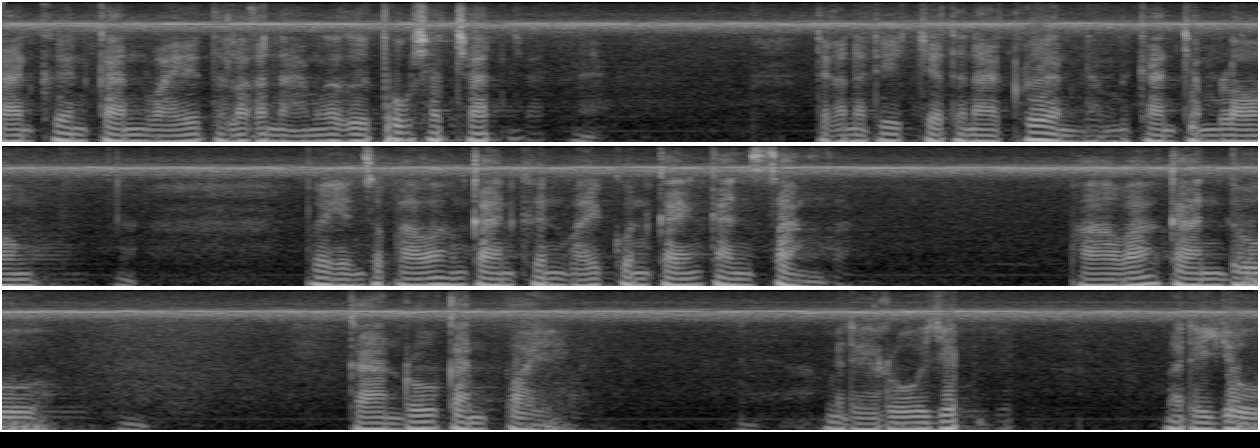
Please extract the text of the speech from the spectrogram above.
การเคลื่อนการไหวแต่ละขณะมันก็คือทุกชัดๆแต่ขณะที่เจตนาเคลื่อนมีการจำลอง เพื่อเห็นสภาวะของการเคลื่อนไหวกลไกของการสั่ง ภาวะการดู การรู้การปล่อย ไม่ได้รู้ยึด ไม่ได้อยู่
